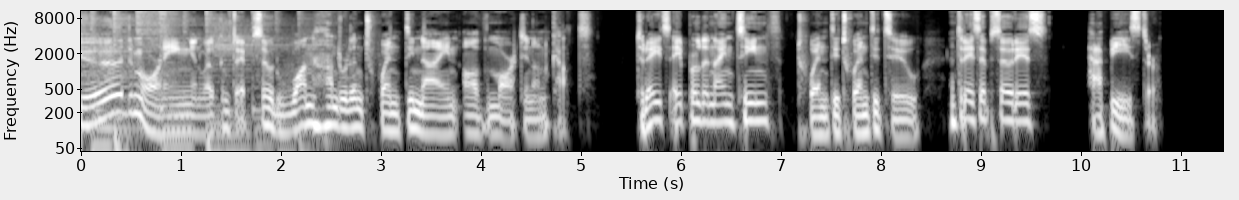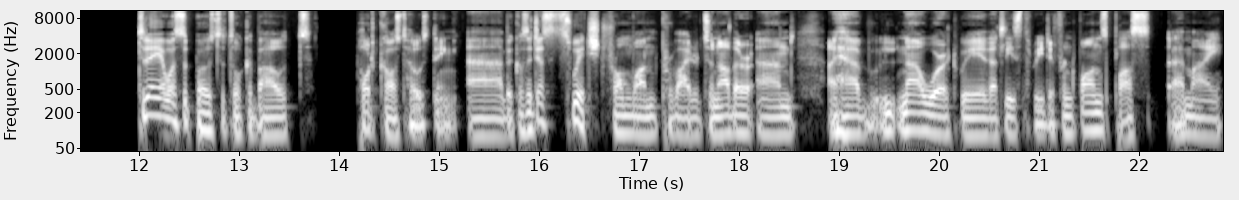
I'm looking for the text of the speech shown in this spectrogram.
Good morning and welcome to episode 129 of Martin Uncut. Today it's April the 19th, 2022, and today's episode is Happy Easter. Today I was supposed to talk about podcast hosting uh, because I just switched from one provider to another, and I have now worked with at least three different ones plus uh, my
